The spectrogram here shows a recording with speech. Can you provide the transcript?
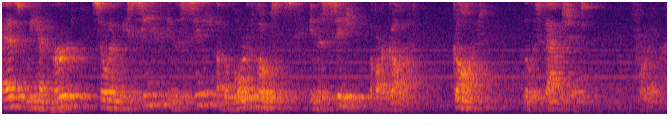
As we have heard, so have we seen in the city of the Lord of hosts, in the city of our God. God will establish it forever.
